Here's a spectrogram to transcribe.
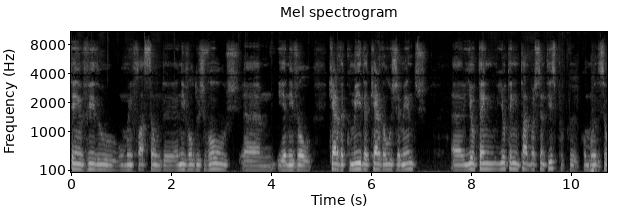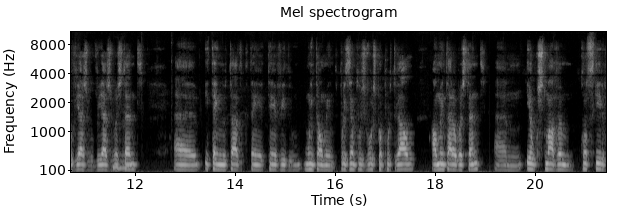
Tem havido uma inflação de, a nível dos voos um, e a nível quer da comida, quer de alojamentos. Uh, e eu tenho, eu tenho notado bastante isso, porque, como eu disse, eu viajo, viajo uhum. bastante uh, e tenho notado que tem, tem havido muito aumento. Por exemplo, os voos para Portugal aumentaram bastante. Um, eu costumava conseguir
